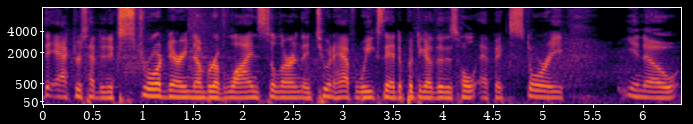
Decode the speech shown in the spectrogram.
The actors had an extraordinary number of lines to learn. They two and a half weeks they had to put together this whole epic story. You know,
